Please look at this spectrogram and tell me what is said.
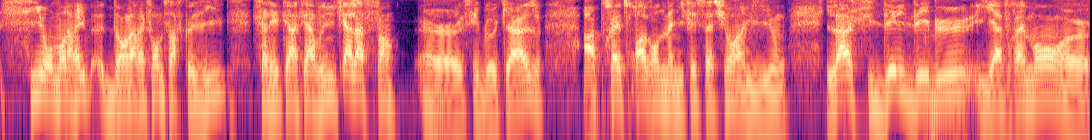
si on en arrive dans la réforme Sarkozy, ça n'était intervenu qu'à la fin. Euh, ces blocages, après trois grandes manifestations à un million. Là, si dès le début, il y a vraiment euh,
